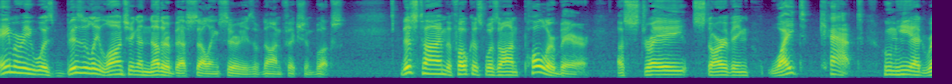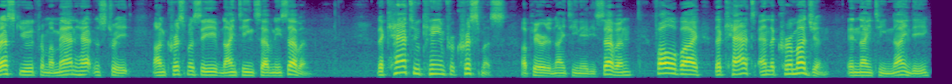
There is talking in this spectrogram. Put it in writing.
Amory was busily launching another best selling series of nonfiction books. This time, the focus was on Polar Bear, a stray, starving, white cat whom he had rescued from a Manhattan street on Christmas Eve 1977. The Cat Who Came for Christmas appeared in 1987, followed by The Cat and the Curmudgeon in 1990,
